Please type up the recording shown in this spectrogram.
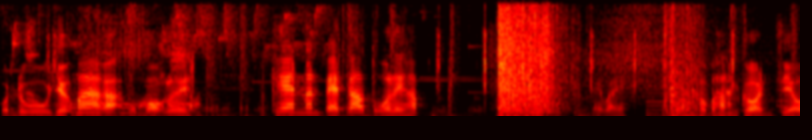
คนดูเยอะมากอะ ผมบอกเลย แคนมันแปดเก้าตัวเลยครับ ไม่ไหว เข้าบ้านก่อนเสียว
